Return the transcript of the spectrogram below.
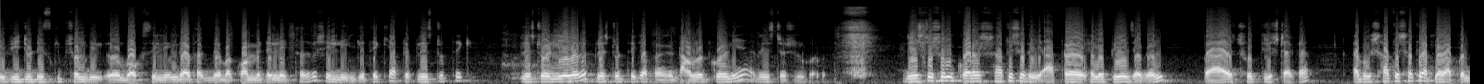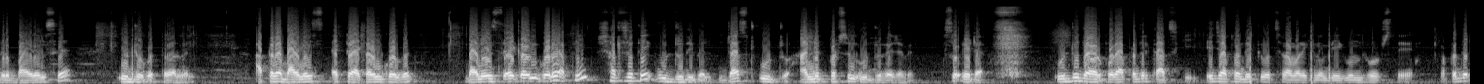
এই ভিডিও ডিসক্রিপশন বক্সে লিঙ্ক দেওয়া থাকবে বা কমেন্টে লিঙ্ক থাকবে, সেই লিঙ্কে থেকে আপনি প্লে স্টোর থেকে প্লে স্টোরে নিয়ে যাবে প্লে স্টোর থেকে আপনাকে ডাউনলোড করে নিয়ে রেজিস্ট্রেশন করবে। রেজিস্ট্রেশন করার সাথে সাথেই আপনারা এখানে পেয়ে যাবেন প্রায় ছত্রিশ টাকা এবং সাথে সাথে আপনারা আপনাদের বাইন্যান্সে উইথড্র করতে পারবেন। আপনারা বাইন্যান্স একটা অ্যাকাউন্ট করবেন। বাইন্যান্স অ্যাকাউন্ট করে আপনি সাথে সাথে উইড্রো দিবেন। Just withdraw hundred percent withdraw হয়ে যাবে। সো এটা। উইথড্র দেওয়ার পরে আপনাদের কাজ কি? এই যে আপনারা দেখতে পাচ্ছেন আমার এখানে বেগুন ধরছে। আপনাদের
